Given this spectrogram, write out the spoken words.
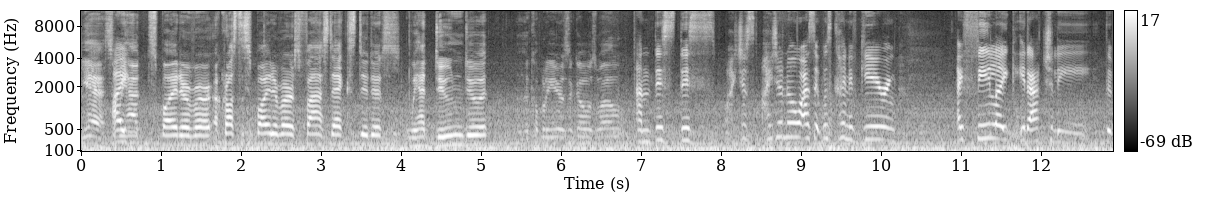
Yeah, so we had Spider Verse, Across the Spider Verse, Fast X did it. We had Dune do it a couple of years ago as well. and this this I just I don't know as it was kind of gearing I feel like it actually the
